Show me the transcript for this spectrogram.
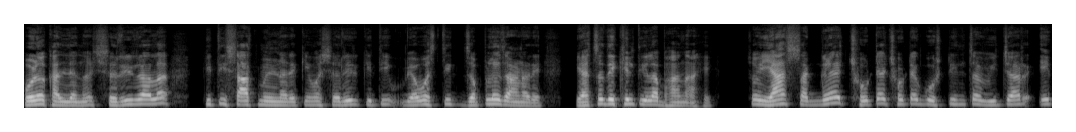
फळं खाल्ल्यानं शरीराला किती साथ मिळणार आहे किंवा शरीर किती व्यवस्थित जपलं जाणार आहे ह्याचं देखील तिला भान आहे. सो ह्या सगळ्या छोट्या-छोट्या गोष्टींचा विचार एक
